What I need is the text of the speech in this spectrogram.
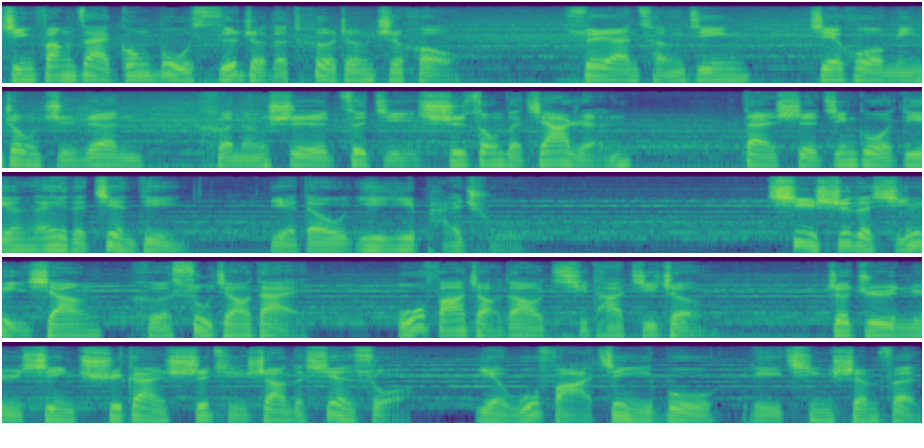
警方在公布死者的特征之后，虽然曾经接获民众指认可能是自己失踪的家人，但是经过 DNA 的鉴定，也都一一排除。弃尸的行李箱和塑胶袋无法找到其他基证，这具女性躯干尸体上的线索也无法进一步厘清身份。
